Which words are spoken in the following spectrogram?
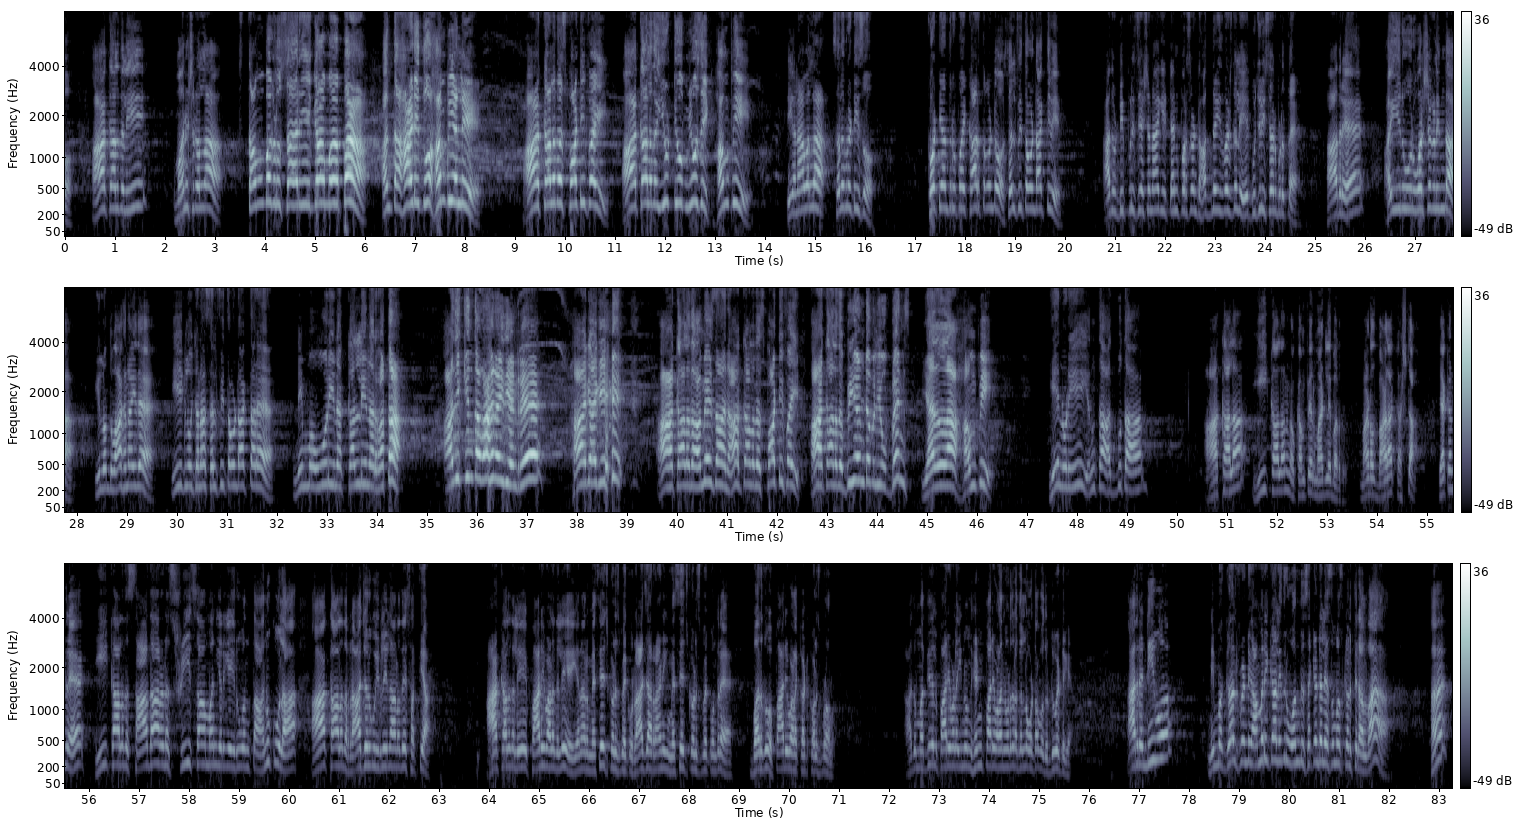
ಆ ಕಾಲದಲ್ಲಿ ಮನುಷ್ಯರಲ್ಲ ಸ್ತಂಭಗಳು ಸಾರಿ ಗಮಪ ಅಂತ ಹಾಡಿದ್ದು ಹಂಪಿಯಲ್ಲಿ. ಆ ಕಾಲದ ಸ್ಪಾಟಿಫೈ, ಆ ಕಾಲದ ಯೂಟ್ಯೂಬ್ ಮ್ಯೂಸಿಕ್ ಹಂಪಿ. ಈಗ ನಾವೆಲ್ಲ ಸೆಲೆಬ್ರಿಟೀಸು ಕೋಟ್ಯಾಂತರ ರೂಪಾಯಿ ಕಾರ್ ತಗೊಂಡು ಸೆಲ್ಫಿ ತಗೊಂಡು ಹಾಕ್ತಿವಿ. ಅದು ಡಿಪ್ರಿಸಿಯೇಷನ್ ಆಗಿ ಟೆನ್ ಪರ್ಸೆಂಟ್ ಹದಿನೈದು ವರ್ಷದಲ್ಲಿ ಗುಜರಿ ಸೇರ್ಬಿಡುತ್ತೆ. ಆದರೆ ಐನೂರು ವರ್ಷಗಳಿಂದ ಇಲ್ಲೊಂದು ವಾಹನ ಇದೆ, ಈಗಲೂ ಜನ ಸೆಲ್ಫಿ ತಗೊಂಡು ಹಾಕ್ತಾರೆ. ನಿಮ್ಮ ಊರಿನ ಕಲ್ಲಿನ ರಥ ಅದಕ್ಕಿಂತ ವಾಹನ ಇದೆಯೇನ್ರಿ? ಹಾಗಾಗಿ ಆ ಕಾಲದ ಅಮೆಜಾನ್, ಆ ಕಾಲದ ಸ್ಪಾಟಿಫೈ, ಆ ಕಾಲದ ಬಿ ಎಂ ಡಬ್ಲ್ಯೂ ಬೆನ್ಸ್ ಎಲ್ಲ ಹಂಪಿ. ಏನ್ ನೋಡಿ ಎಂತ ಅದ್ಭುತ. ಆ ಕಾಲ, ಈ ಕಾಲನ ನಾವು ಕಂಪೇರ್ ಮಾಡಲೇಬಾರ್ದು. ಮಾಡೋದು ಬಹಳ ಕಷ್ಟ. ಯಾಕಂದ್ರೆ ಈ ಕಾಲದ ಸಾಧಾರಣ ಶ್ರೀ ಸಾಮಾನ್ಯರಿಗೆ ಇರುವಂತ ಅನುಕೂಲ ಆ ಕಾಲದ ರಾಜರಿಗೂ ಇರಲಿಲ್ಲ ಅನ್ನೋದೇ ಸತ್ಯ. ಆ ಕಾಲದಲ್ಲಿ ಪಾರಿವಾಳದಲ್ಲಿ ಏನಾದ್ರು ಮೆಸೇಜ್ ಕಳಿಸ್ಬೇಕು, ರಾಜ ರಾಣಿಗೆ ಮೆಸೇಜ್ ಕಳಿಸ್ಬೇಕು ಅಂದ್ರೆ ಬರೆದು ಪಾರಿವಾಳ ಕಟ್ ಕಳಿಸ್ಬಿಡೋನು. ಅದು ಮಧ್ಯದಲ್ಲಿ ಪಾರಿವಾಳ, ಇನ್ನೊಂದು ಹೆಣ್ಣು ಪಾರಿವಾಳ ನೋಡಿದ್ರೆ ಅದೆಲ್ಲ ಒಟ್ಟೋಗೋದು ಡುವೆಟ್ಗೆ. ಆದ್ರೆ ನೀವು ನಿಮ್ಮ ಗರ್ಲ್ ಫ್ರೆಂಡ್ಗೆ ಅಮೆರಿಕಾಲಿದ್ರು ಒಂದು ಸೆಕೆಂಡಲ್ಲಿ ಎಸ್ ಎಂ ಎಸ್ ಕಳ್ತೀರಲ್ವಾ ಹ?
